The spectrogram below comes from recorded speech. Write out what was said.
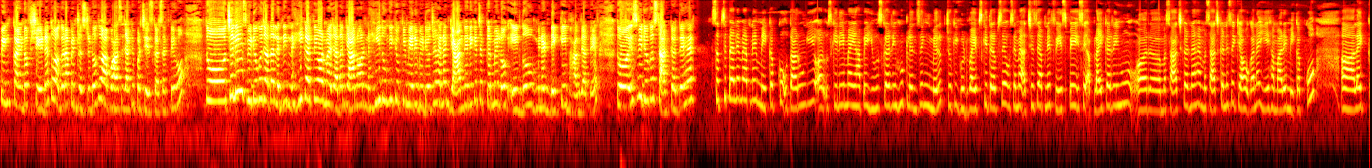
pink kind of shade है तो अगर आप इंटरेस्टेड हो तो आप वहाँ से जाके परचेज कर सकते हो। तो चलिए इस वीडियो को ज़्यादा लेंदी नहीं करते और मैं ज़्यादा ज्ञान और नहीं दूँगी क्योंकि मेरी वीडियो जो है ना ज्ञान देने के चक्कर में लोग एक दो मिनट देख के ही भाग जाते हैं। तो इस वीडियो को स्टार्ट करते हैं। सबसे पहले मैं अपने मेकअप को उतारूँगी और उसके लिए मैं यहाँ पे यूज़ कर रही हूँ क्लिनजिंग मिल्क जो कि गुड वाइब्स की तरफ़ से, उसे मैं अच्छे से अपने फेस पे इसे अप्लाई कर रही हूँ और मसाज करना है। मसाज करने से क्या होगा ना, ये हमारे मेकअप को लाइक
